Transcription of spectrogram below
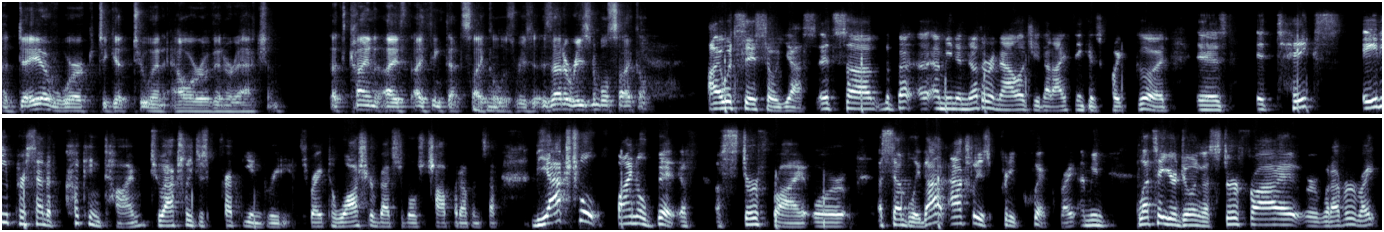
a day of work to get to an hour of interaction. That's kind of I, I think that cycle mm-hmm. is reasonable. Is that a reasonable cycle? I would say so. Yes, it's uh, the. Be- I mean, another analogy that I think is quite good is it takes 80% of cooking time to actually just prep the ingredients, right? To wash your vegetables, chop it up and stuff. The actual final bit of, of stir fry or assembly, that actually is pretty quick, right? I mean, let's say you're doing a stir fry or whatever, right?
